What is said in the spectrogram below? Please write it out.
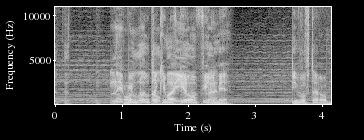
этот, Небюла, Он был таким и в первом фильме. И во втором.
